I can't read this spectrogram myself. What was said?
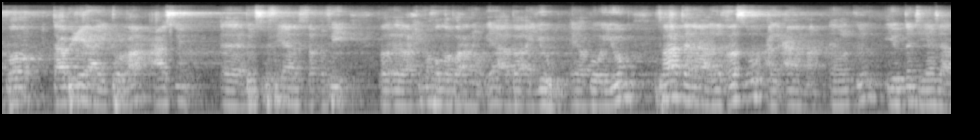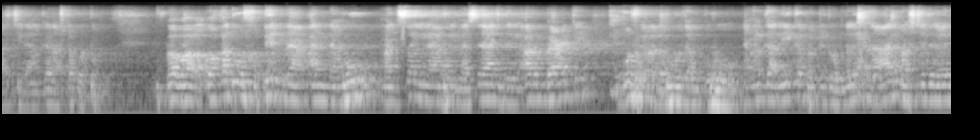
അപ്പോൾ ആയിട്ടുള്ള ആസിം ബിൻ സുഫിയാൻ അൽ الثقفي رحمه الله പറഞ്ഞു يا أبا أيوب يا أبو أيوب فاتنا الغزو العام ഞങ്ങൾക്ക് ഈ യുദ്ധം ചെയ്യാൻ സാധിച്ചില്ല ഞങ്ങൾക്ക് നഷ്ടപ്പെട്ടു و- وقد أخبرنا أنه من صلى في المساجد الأربعة غفر له ذنبه ഞങ്ങൾക്ക് അറിയിക്കപ്പെട്ടിട്ടുണ്ട് നാല് മസ്ജിദുകളിൽ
